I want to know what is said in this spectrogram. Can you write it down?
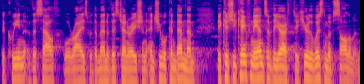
the queen of the south will rise with the men of this generation, and she will condemn them, because she came from the ends of the earth to hear the wisdom of Solomon,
